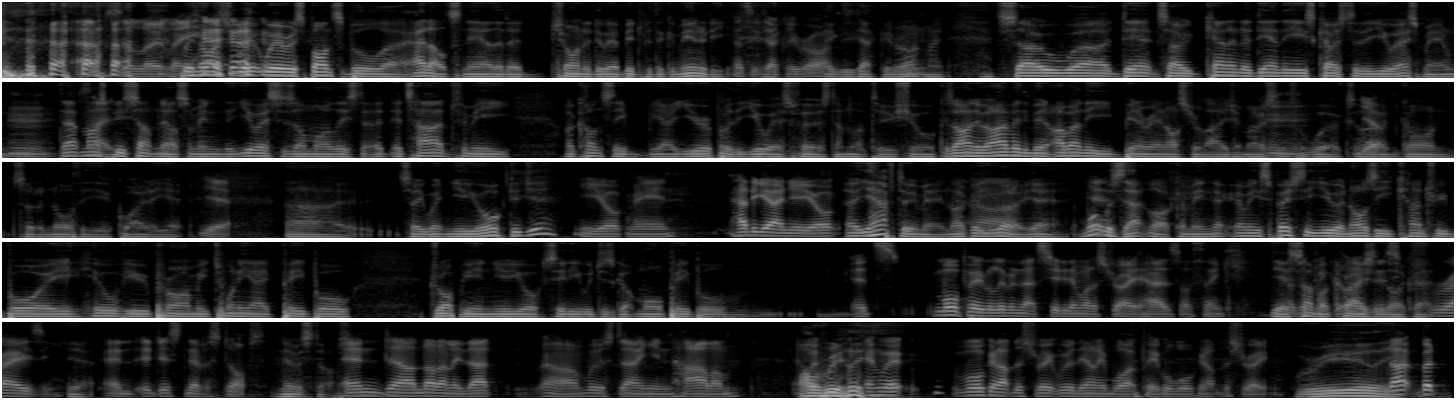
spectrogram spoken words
Absolutely. we're nice. We're, we're responsible uh, adults now that are trying to do our bit for the community. That's exactly right. Exactly right, Mm. mate. So uh, down, so Canada down the east coast of the US, man. Mm. That must So- be something else. I mean, the US is on my list. It- It's hard for me. I constantly, you know, Europe or the US first. I'm not too sure because I've only been I've only been around Australasia mostly for Mm. work, so I haven't gone sort of north of the equator yet. Yeah. Uh, so you went New York, did you? New York, man. Had to go to New York. Uh, you have to, man. Like you got to, yeah. What was that like? I mean, I mean, especially you, an Aussie country boy, Hillview Primary, 28 people, drop you in New York City, which has got more people. It's more people living in that city than what Australia has. I think. Yeah, something crazy like that. Crazy. Yeah. And it just never stops. Never stops. And uh, not only that, um, we were staying in Harlem. oh, really? And we're walking up the street. We were the only white people walking up the street. Really? No, but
